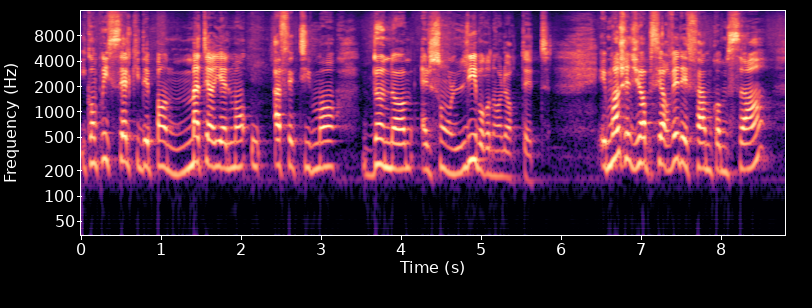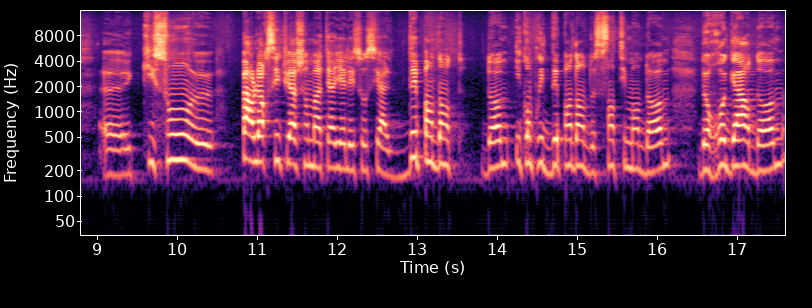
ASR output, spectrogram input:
y compris celles qui dépendent matériellement ou affectivement d'un homme. Elles sont libres dans leur tête. Et moi, j'ai déjà observé des femmes comme ça, euh, qui sont, euh, par leur situation matérielle et sociale, dépendantes d'hommes, y compris dépendants de sentiments d'hommes, de regards d'hommes,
